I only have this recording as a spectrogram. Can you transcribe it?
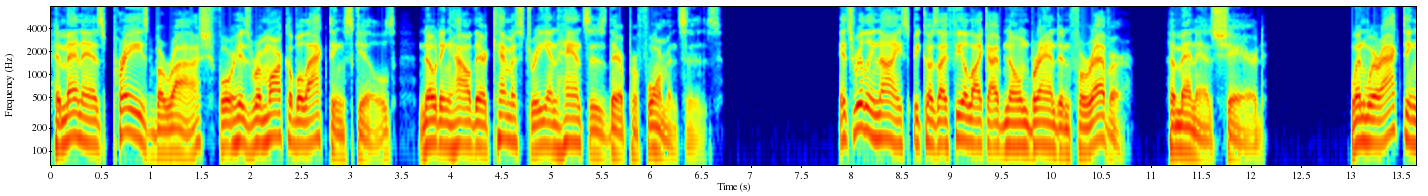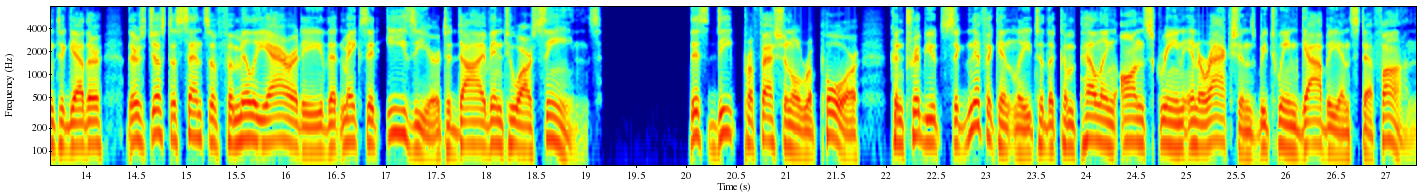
Jimenez praised Barash for his remarkable acting skills, noting how their chemistry enhances their performances. It's really nice because I feel like I've known Brandon forever, Jimenez shared. When we're acting together, there's just a sense of familiarity that makes it easier to dive into our scenes. This deep professional rapport contributes significantly to the compelling on-screen interactions between Gabi and Stefan.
